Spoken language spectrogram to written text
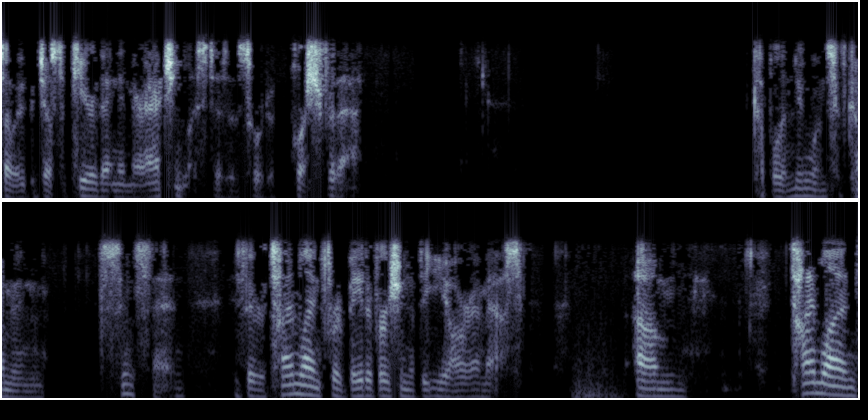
so it would just appear then in their action list as a sort of push for that. A couple of new ones have come in since then. Is there a timeline for a beta version of the ERMS? Um, timelines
